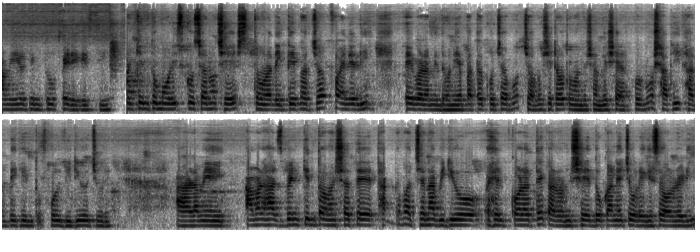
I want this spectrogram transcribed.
আমিও কিন্তু পেরে গেছি। কিন্তু মরিচ কোচানো শেষ, তোমরা দেখতেই পাচ্ছ। ফাইনালি এবার আমি ধনিয়া পাতা কোচাবো। চলো সেটাও তোমাদের সঙ্গে শেয়ার করব। সাথেই থাকবে কিন্তু ফুল ভিডিও জুড়ে। আর আমি, আমার হাজব্যান্ড কিন্তু আমার সাথে থাকতে পারছে না ভিডিও হেল্প করাতে, কারণ সে দোকানে চলে গেছে অলরেডি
